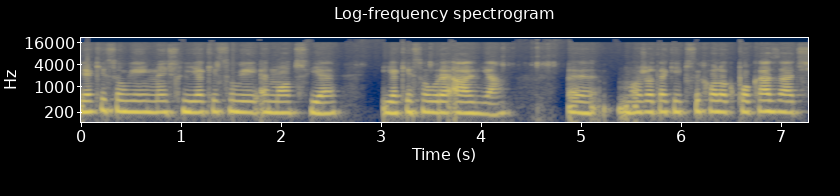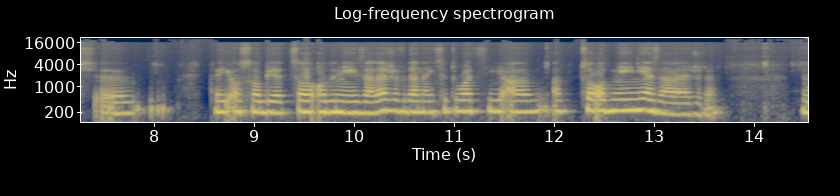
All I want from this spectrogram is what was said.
jakie są jej myśli, jakie są jej emocje, jakie są realia. Y, może taki psycholog pokazać y, tej osobie, co od niej zależy w danej sytuacji, a, a co od niej nie zależy. Y,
